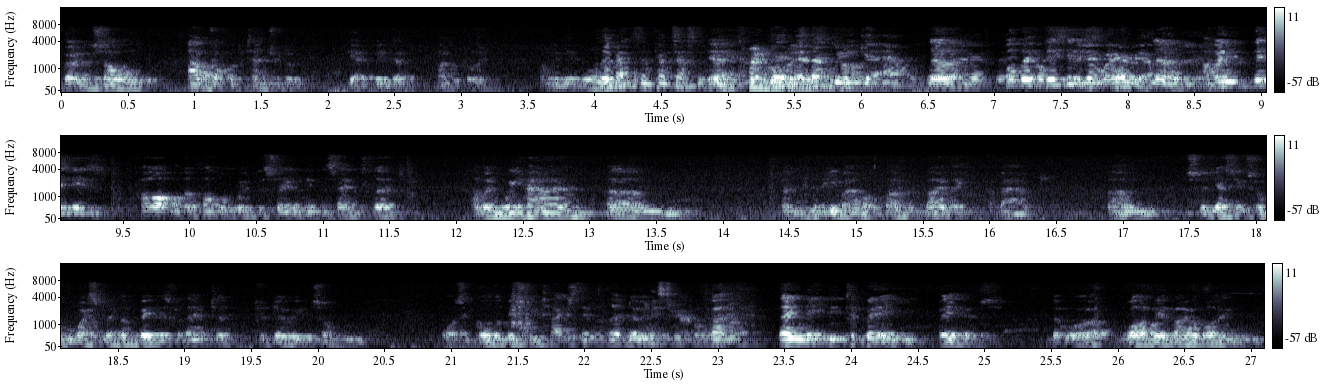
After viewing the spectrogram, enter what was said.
Burning Soul have got the potential to get bigger, hopefully. I mean, they've Well, they make some fantastic Yeah. beer. Incredible Again, they don't really get out. No, of the- well, the- this is area. No, I mean this is part of the problem with the scene in the sense that, I mean, we had um, an email off Bowman Bailey about um, suggesting some West Midland beers for them to, to do in some what's it called the mystery tasting that they're doing. Mystery ball. But they needed to be beers that were widely available in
